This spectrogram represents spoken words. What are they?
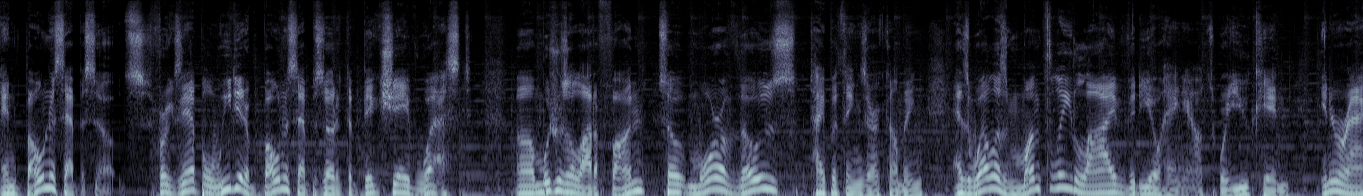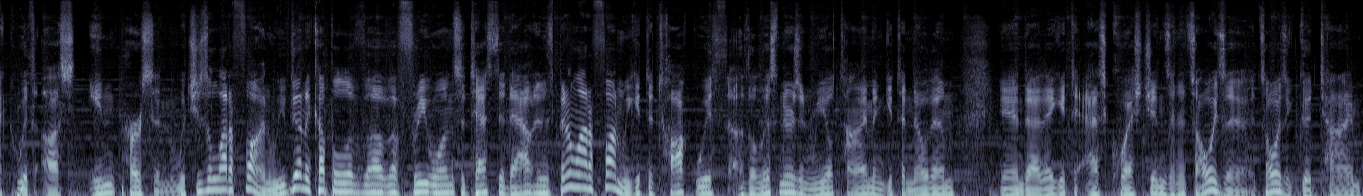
and bonus episodes. For example, we did a bonus episode at the Big Shave West. Um, which was a lot of fun. So more of those type of things are coming, as well as monthly live video hangouts where you can interact with us in person, which is a lot of fun. We've done a couple of, of, of free ones to test it out, and it's been a lot of fun. We get to talk with uh, the listeners in real time and get to know them, and uh, they get to ask questions, and it's always a it's always a good time.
